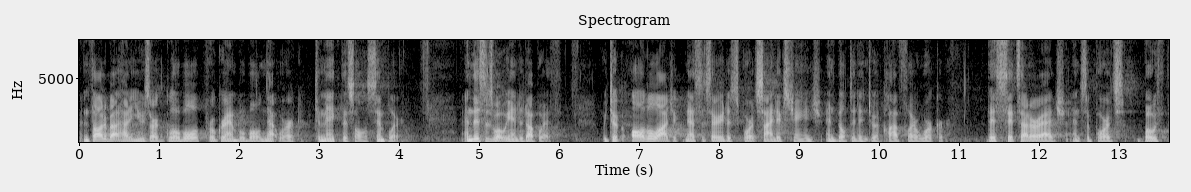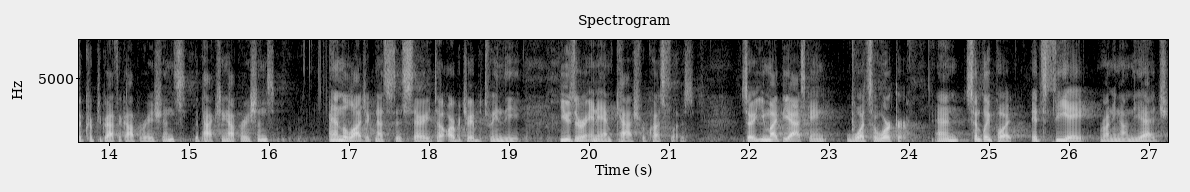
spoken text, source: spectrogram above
and thought about how to use our global programmable network to make this all simpler. And this is what we ended up with. We took all the logic necessary to support signed exchange and built it into a Cloudflare worker. This sits at our edge and supports both the cryptographic operations, the packaging operations, and the logic necessary to arbitrate between the user and AMP cache request flows. So you might be asking, what's a worker? And simply put, it's V8 running on the edge.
